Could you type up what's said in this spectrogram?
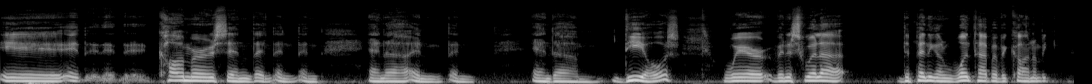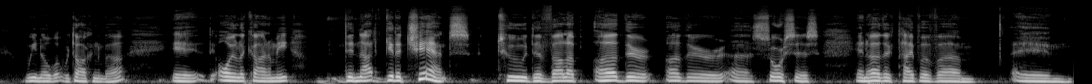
uh, commerce and and and and and, uh, and, and and um, deals where Venezuela, depending on one type of economy, we know what we're talking about, the oil economy, did not get a chance to develop other other uh, sources and other type of um, um,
